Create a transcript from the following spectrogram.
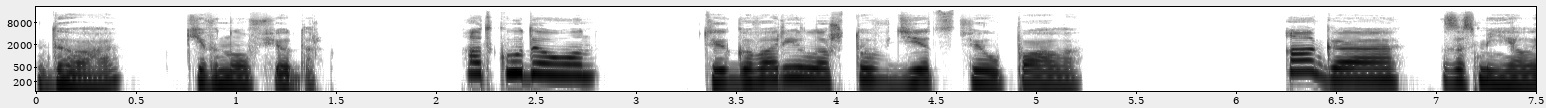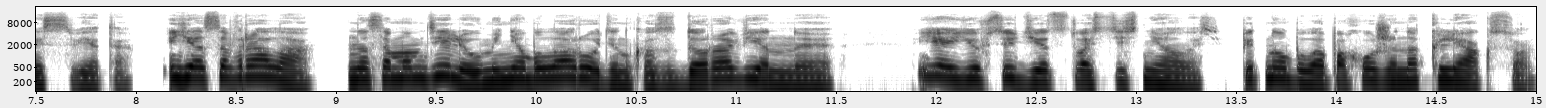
«Да», — кивнул Федор. «Откуда он?» «Ты говорила, что в детстве упала». «Ага», — засмеялась Света. «Я соврала. На самом деле у меня была родинка здоровенная. Я ее все детство стеснялась. Пятно было похоже на кляксу.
